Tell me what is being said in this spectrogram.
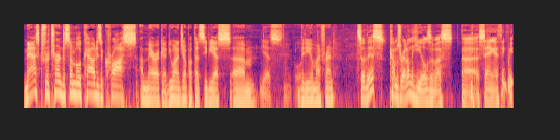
masks return to some localities across America. Do you want to jump up that CBS um, Yes. Let me pull it. video, my friend? So this comes right on the heels of us uh, saying, I think we,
